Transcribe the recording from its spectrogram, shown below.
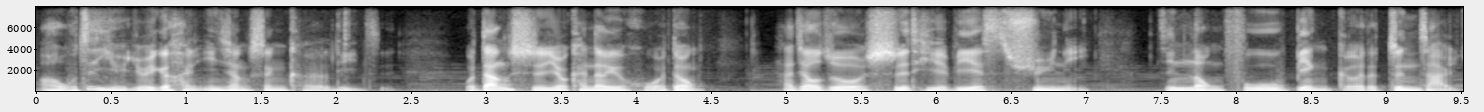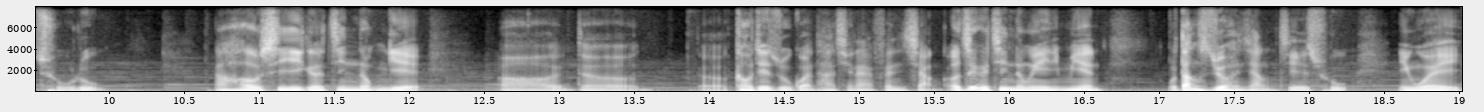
啊，我自己有有一个很印象深刻的例子，我当时有看到一个活动。它叫做实体 VS 虚拟金融服务变革的挣扎与出路，然后是一个金融业呃的呃高阶主管他前来分享，而这个金融业里面，我当时就很想接触，因为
